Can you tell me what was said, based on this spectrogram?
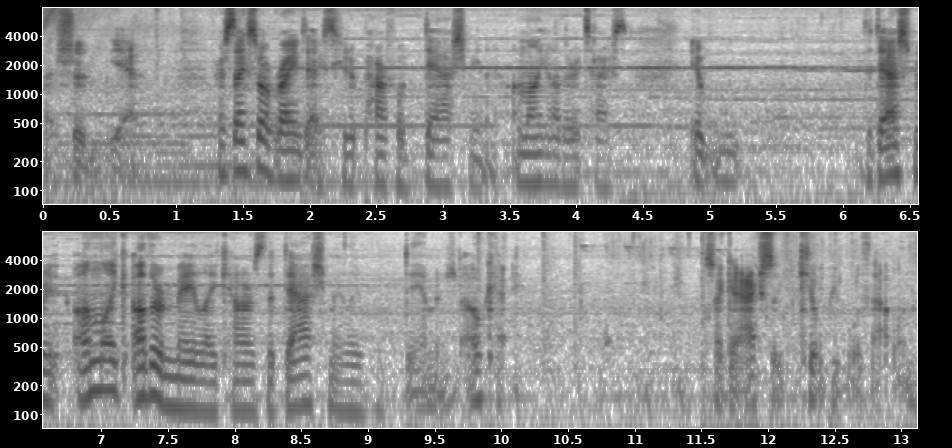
That should, yeah. Press X while running to execute a powerful dash melee. Unlike other attacks, it the dash me unlike other melee counters, the dash melee will damage. Okay, so I can actually kill people with that one.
